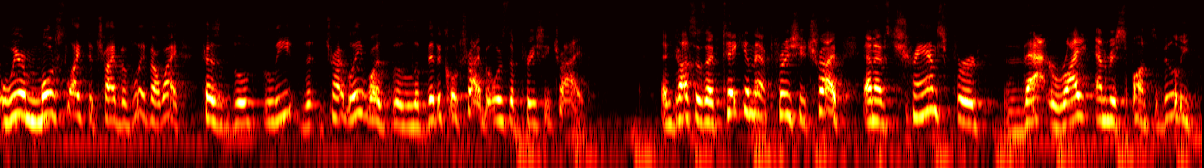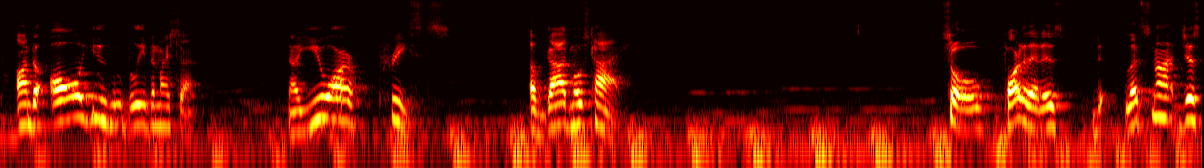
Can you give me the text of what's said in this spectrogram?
we're most like the tribe of Levi. Why? Because the, Le, the tribe of Levi was the Levitical tribe, it was the priestly tribe. And God says, I've taken that priestly tribe and I've transferred that right and responsibility onto all you who believe in my Son. Now you are priests of God Most High. So part of that is let's not just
